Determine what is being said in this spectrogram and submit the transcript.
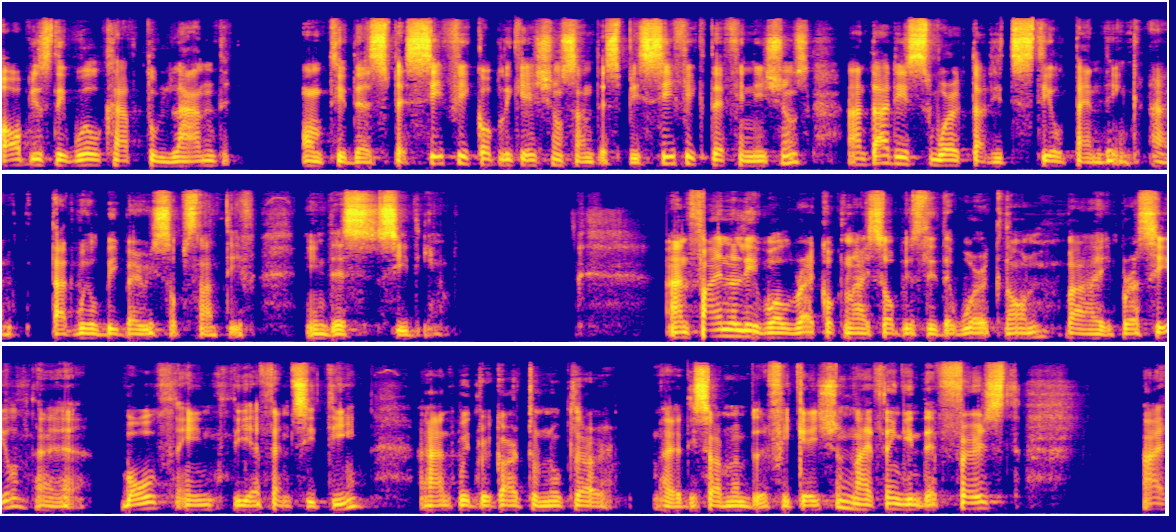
obviously will have to land onto the specific obligations and the specific definitions, and that is work that is still pending and that will be very substantive in this CD. And finally, we'll recognize obviously the work done by Brazil, uh, both in the FMCT and with regard to nuclear uh, disarmament verification. I think in the first I,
